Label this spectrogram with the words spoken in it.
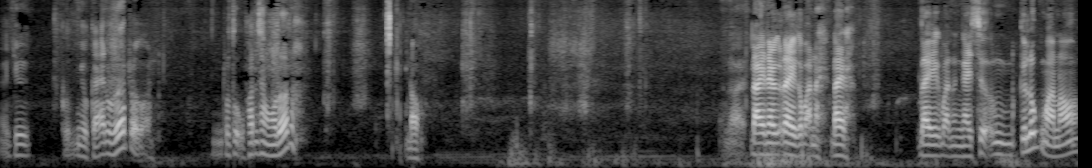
Nó chưa có nhiều cái nó rớt rồi các bạn. Nó thụ phấn xong nó rớt rồi. Đâu đây này, đây các bạn này, đây này. đây các bạn, ngày xưa, cái lúc mà nó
